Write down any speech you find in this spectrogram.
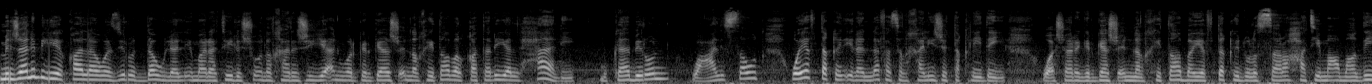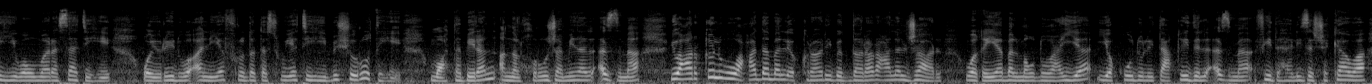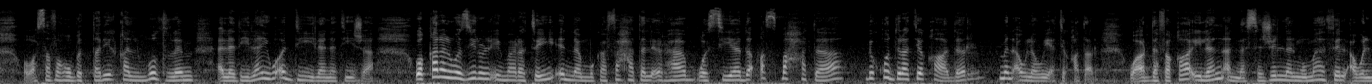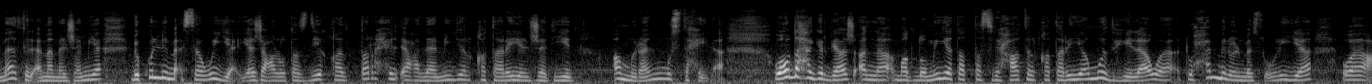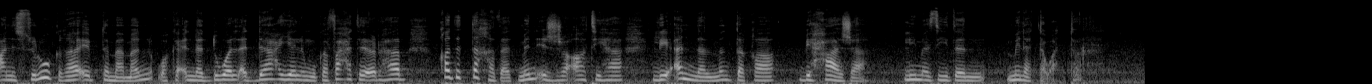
من جانبه قال وزير الدولة الإماراتي للشؤون الخارجية أنور قرقاش أن الخطاب القطري الحالي مكابر وعالي الصوت ويفتقد إلى النفس الخليجي التقليدي. وأشار قرقاش أن الخطاب يفتقد للصراحة مع ماضيه وممارساته ويريد أن يفرض تسويته بشروطه معتبرا أن الخروج من الأزمة يعرقله عدم الإقرار بالضرر على الجار وغياب الموضوعية يقود لتعقيد الأزمة في دهاليز الشكاوى ووصفه بالطريق المظلم الذي لا يؤدي إلى نتيجة. وقال الوزير الإماراتي إن مكافحة الإرهاب والسيادة أصبحتا بقدرة قادر من أولوية قطر. وأردف قائلا أن السجل المماثل أو الماثل أمام الجميع بكل مأساوية يجعل تصديق الطرح الإعلامي القطري الجديد امرا مستحيلا. وأوضح قرقاش أن مظلومية التصريحات القطرية مذهلة وتحمل المسؤولية وعن السلوك غائب تماما وكأن الدول الداعية لمكافحة الإرهاب قد اتخذت من إجراءاتها لأن المنطقة بحاجة لمزيد من التوتر.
